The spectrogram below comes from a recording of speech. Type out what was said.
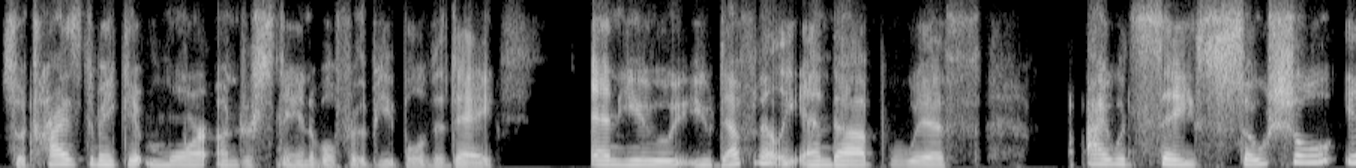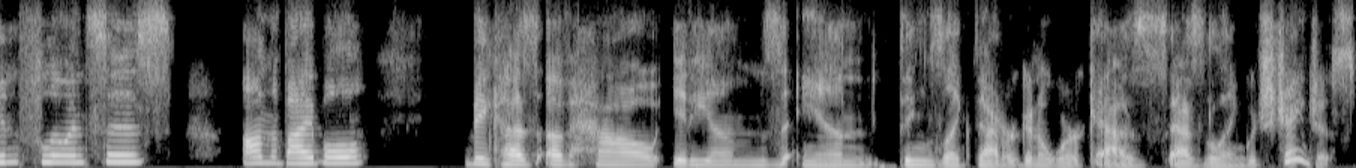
So tries to make it more understandable for the people of the day. and you you definitely end up with I would say social influences on the Bible because of how idioms and things like that are going to work as as the language changes.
